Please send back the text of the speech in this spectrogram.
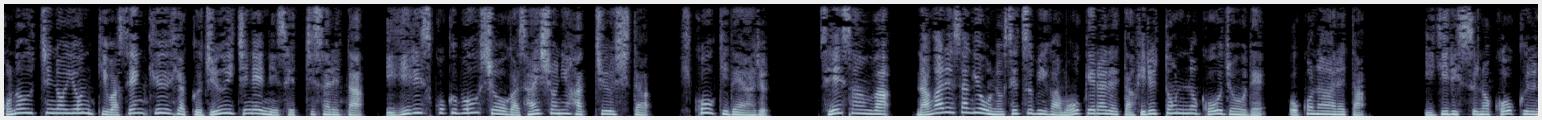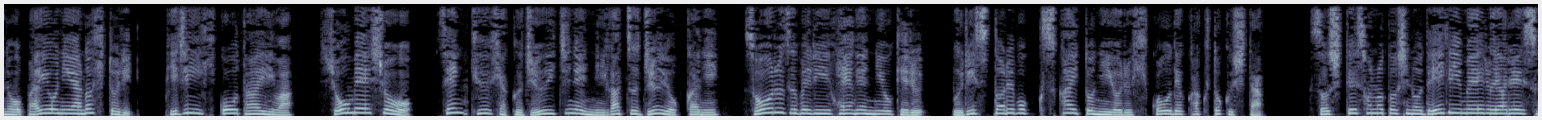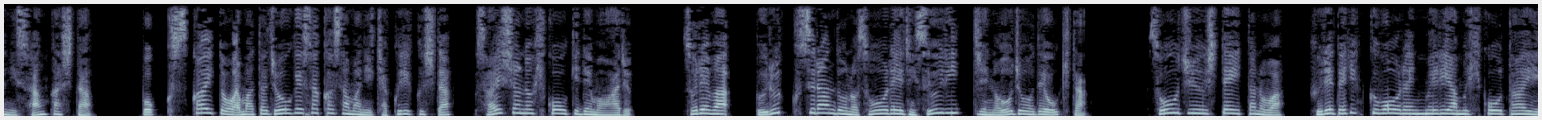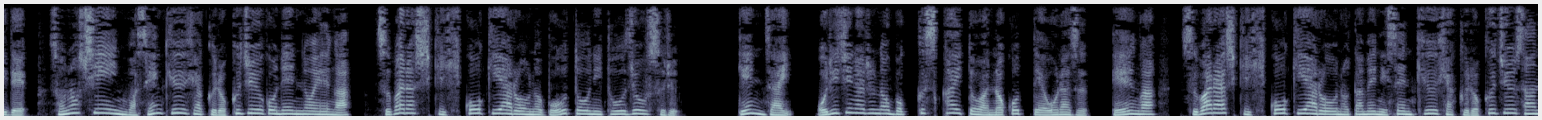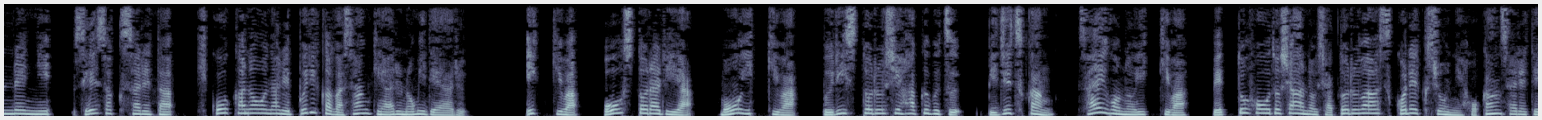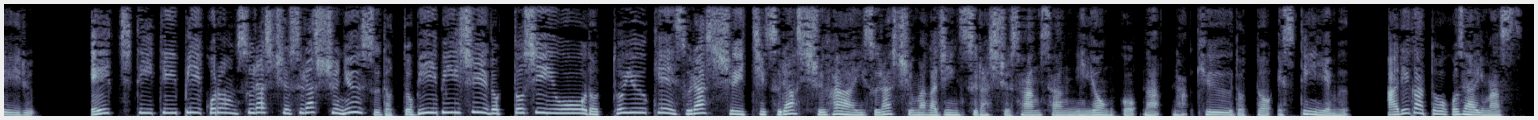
このうちの4機は1911年に設置されたイギリス国防省が最初に発注した飛行機である。生産は流れ作業の設備が設けられたフィルトンの工場で行われた。イギリスの航空のパイオニアの一人、ピジー飛行隊員は証明書を1911年2月14日にソールズベリー平原におけるブリストルボックスカイトによる飛行で獲得した。そしてその年のデイリーメールやレースに参加した。ボックスカイトはまた上下逆さまに着陸した最初の飛行機でもある。それはブルックスランドの総霊時スーリッジ農場で起きた。操縦していたのはフレデリック・ウォーレン・メリアム飛行隊員で、そのシーンは1965年の映画、素晴らしき飛行機野郎の冒頭に登場する。現在、オリジナルのボックスカイトは残っておらず、映画、素晴らしき飛行機野郎のために1963年に制作された飛行可能なレプリカが3機あるのみである。1機はオーストラリア、もう1機はブリストル市博物、美術館、最後の1機はベッドフォードシャーのシャトルワースコレクションに保管されている。Http コロンスラッシュスラッシュニュース .bbc.co.uk スラッシュ1スラッシュハイスラッシュマガジンスラッシュ 3324579.stm ありがとうございます。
